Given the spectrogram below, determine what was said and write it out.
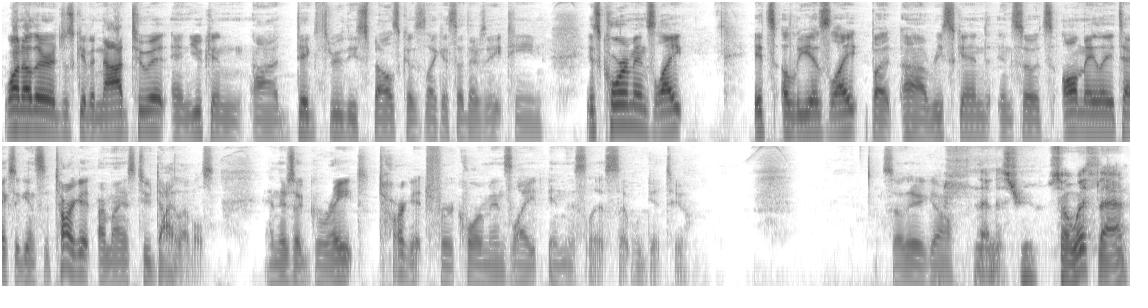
One other, just give a nod to it, and you can uh, dig through these spells because, like I said, there's 18. Is Khoromin's Light it's Aliyah's Light, but uh, reskinned, and so it's all melee attacks against the target are minus two die levels. And there's a great target for Khoromin's Light in this list that we'll get to. So there you go. That is true. So with that,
